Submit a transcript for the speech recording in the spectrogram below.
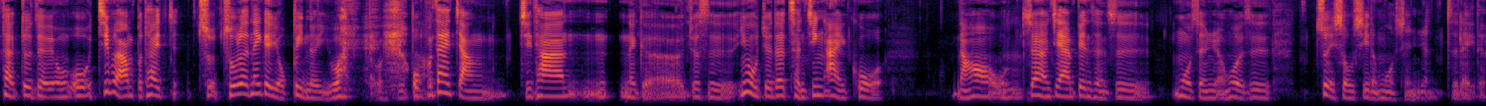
对对对，我我基本上不太除除了那个有病的以外，我，我不太讲其他那个，就是因为我觉得曾经爱过，然后我虽然现在变成是陌生人，或者是。最熟悉的陌生人之类的，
